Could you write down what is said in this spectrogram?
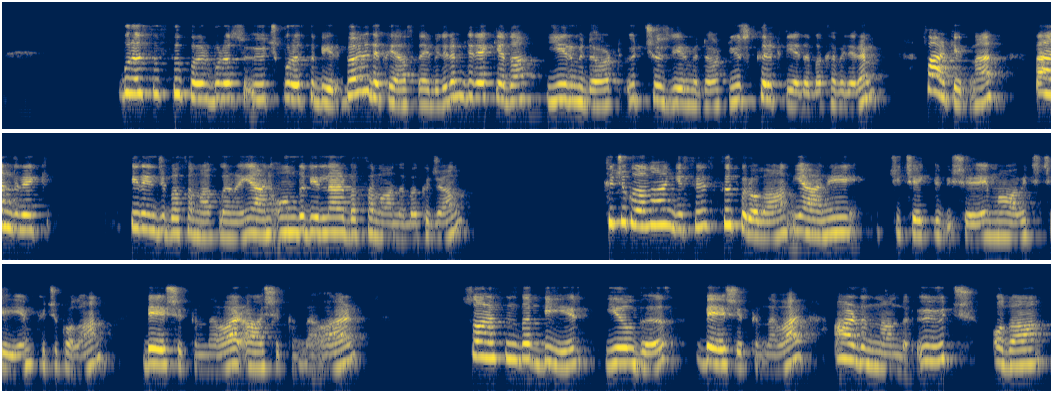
Burası 0, burası 3, burası 1. Böyle de kıyaslayabilirim. Direkt ya da 24, 324, 140 diye de bakabilirim. Fark etmez. Ben direkt birinci basamaklarına yani onda birler basamağına bakacağım. Küçük olan hangisi? Sıfır olan yani çiçekli bir şey, mavi çiçeğim küçük olan. B şıkkında var, A şıkkında var. Sonrasında 1, yıldız, B şıkkında var. Ardından da 3, o da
